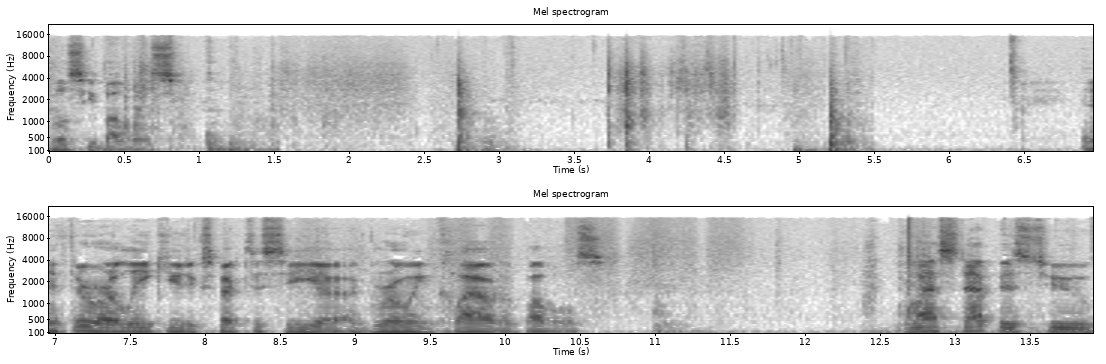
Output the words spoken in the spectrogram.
we'll see bubbles. And if there were a leak, you'd expect to see a, a growing cloud of bubbles. The last step is to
